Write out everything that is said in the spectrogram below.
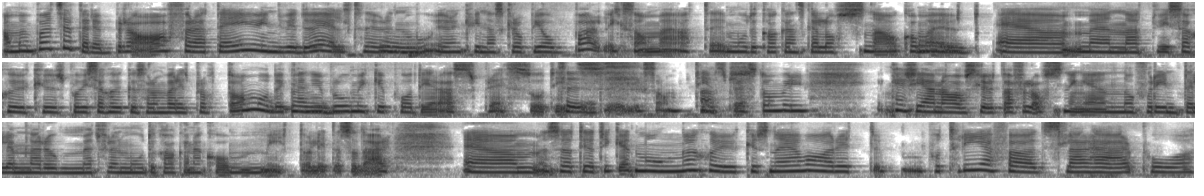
ja, men på ett sätt är det bra, för att det är ju individuellt hur, mm. en, hur en kvinnas kropp jobbar. Liksom, att eh, moderkakan ska lossna och komma mm. ut. Eh, men att vissa sjukhus, på vissa sjukhus har de väldigt bråttom och det kan mm. ju bero mycket på deras press och tids, Tid. liksom, tidspress. De vill kanske gärna avsluta förlossningen och får inte lämna rummet förrän moderkakan har kommit och lite sådär. Um, så att jag tycker att många sjukhus, när jag varit på tre födslar här på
